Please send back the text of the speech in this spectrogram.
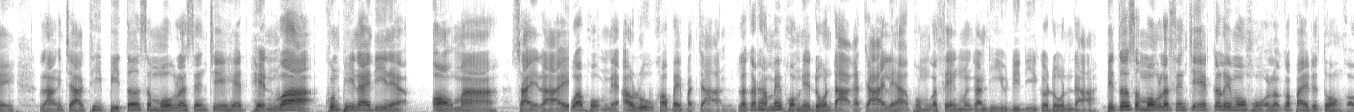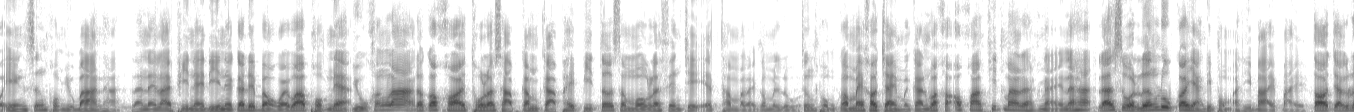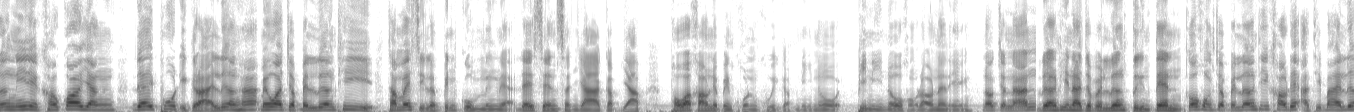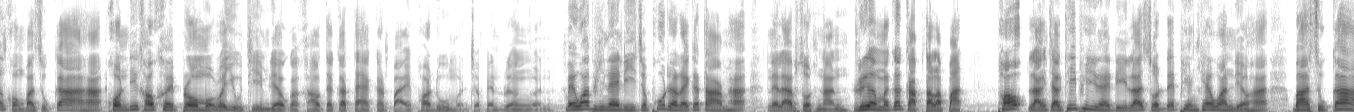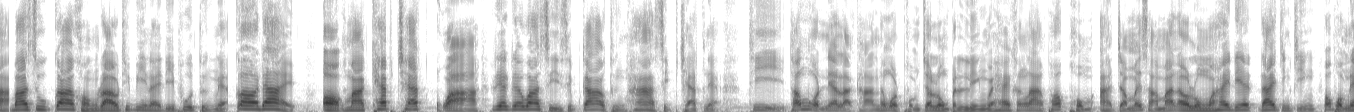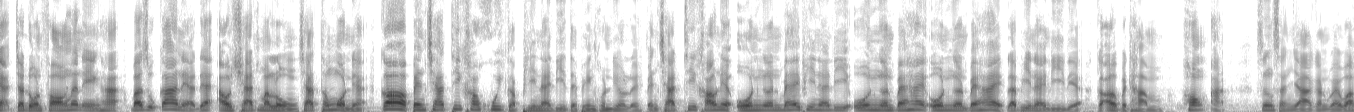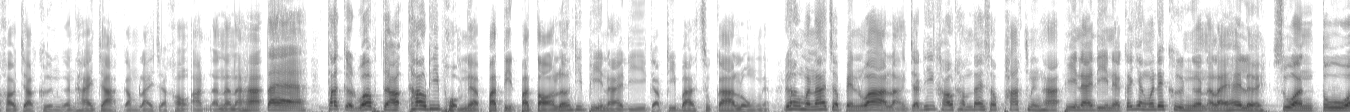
หลังจากที่ปีเตอร์สโมกและเซนเจเฮดเห็นว่าคุณพีนายดีเนี่ย ออกมาใส่ร้ายว่าผมเนี่ยเอารูปเขาไปประจาน แล้วก็ทำให้ผมเนี่ยโดนด่ากระจายเลยฮะ ผมก็เซ็งเหมือนกันที่อยู่ดีๆ ก็โดนด่าปีเตอร์สโมกและเซนเจเอสก็เลยโมโห แล้วก็ไปด้วยตัวของเขาเอง ซึ่งผมอยู่บ้านฮะ และในไลฟ์พีนายดีเนี่ยก็ได้บอกไว้ว่าผมเนี่ยอยู่ข้างล่าง แล้วก็คอยโทรศัพท์กำกับให้ปีเตอร์สโมกและเซนเจเอสทำอะไรก็ไม่รู้ ซึ่งผมก็ไม่เข้าใจเหมือนกันว่าเขาเอาความคิดมาจากไหนนะฮะ และส่วนเรื่องรูปก็อย่างที่ผมอธิบายไป ต่อจากเรื่องนี้เนี่ยเขาก็ยังได้พูดอีกหลายเรื่องฮะ ไม่ว่าจะเป็นเรื่องที่ทำให้ศิลปินกลุ่มหนึ่งเนี่ยได้เซ็นสัญญากับยับ เพราะว่าเขาเนี่ยเป็นคนคุยกับนีโน่พี่นีโน่ของเรานั่นเอง นอกจากนั้นเรื่องที่น่าจะเป็นเรื่องตื่นเต้น ก็คงจะเป็นเรื่องที่เขาได้อธิบายเรื่องของบาซูก้าฮะคนที่เขาเคยโปรโมทว่าอยู่ทีมเดียวกับเขาแต่ก็แตกกันไป เพราะดูเหมือนจะเป็นเรื่องเงิน ไม่ว่าพีนายดีจะพูดอะไรก็ตามฮะในไลฟ์สดนั้น เรื่องมันก็กลับตลปัดเพราะหลังจากที่พีนายดีไลฟ์สดได้เพียงแค่วันเดียวฮะบาซูก้าบาซูก้าของเราที่พีนายดีพูดถึงเนี่ยก็ได้ ออกมาแคปแชทกว่าเรียกได้ว่า 49-50 แชทเนี่ยที่ทั้งหมดเนี่ยหลักฐานทั้งหมดผมจะลงเป็นลิงก์ไว้ให้ข้างล่าง เพราะผมอาจจะไม่สามารถเอาลงมาให้ได้จริงๆ เพราะผมเนี่ยจะโดนฟ้องนั่นเองฮะบาซูก้าเนี่ยได้เอาแชทมาลงแชททั้งหมดเนี่ยก็เป็นแชทที่เขาคุยกับพีนาดีแต่เพียงคนเดียวเลย เป็นแชทที่เขาเนี่ยโอนเงินไปให้พีนาดีโอนเงินไปให้โอนเงินไปให้ แล้วพีนาดีเนี่ยก็เอาไปทำห้องอัด ซึ่งสัญญากันไว้ว่าเขาจะคืนเงินให้จากกำไรจากห้องอัดนั้นนะฮะ แต่ถ้าเกิดว่าเท่าที่ผมเนี่ยประติดประต่อเรื่องที่พีนายดีกับที่บาสุก้าลงเนี่ยเรื่องมันน่าจะเป็นว่าหลังจากที่เขาทำได้สักพักหนึ่งฮะพีนายดีเนี่ยก็ยังไม่ได้คืนเงินอะไรให้เลย ส่วนตัว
